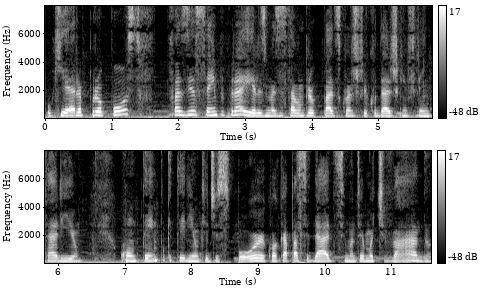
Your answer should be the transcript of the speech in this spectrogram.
O que era proposto fazia sempre para eles, mas estavam preocupados com a dificuldade que enfrentariam, com o tempo que teriam que dispor, com a capacidade de se manter motivado.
